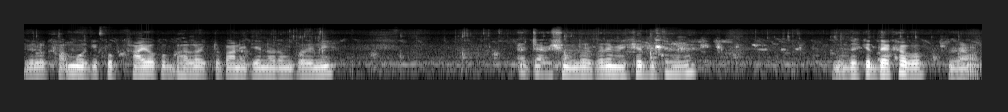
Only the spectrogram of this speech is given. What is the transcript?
এগুলো মুরগি খুব খায়ও খুব ভালো। একটু পানি দিয়ে নরম করে নিই। এটা সুন্দর করে মেখে দিতে হবে। ওদেরকে দেখাবো যে আমার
